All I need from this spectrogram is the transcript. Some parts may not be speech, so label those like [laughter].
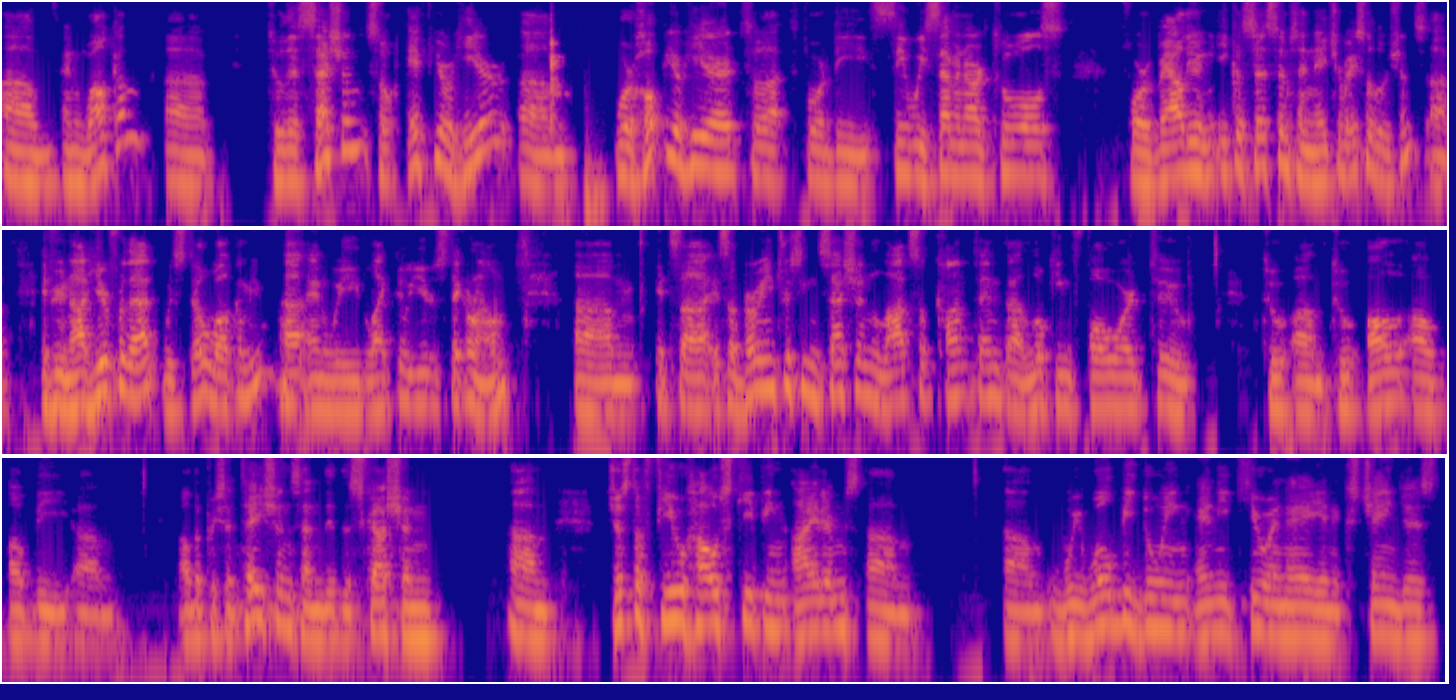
um, and welcome uh, to this session. So if you're here, um, we hope you're here to, uh, for the CWE seminar tools for valuing ecosystems and nature-based solutions. Uh, if you're not here for that, we still welcome you, uh, and we'd like to, you to stick around. Um, it's a it's a very interesting session. Lots of content. Uh, looking forward to to um, to all of, of the um, of the presentations and the discussion. Um, just a few housekeeping items. Um, um, we will be doing any Q&A and exchanges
